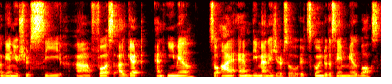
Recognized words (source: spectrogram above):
again, you should see uh, first I'll get an email. So I am the manager, so it's going to the same mailbox,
